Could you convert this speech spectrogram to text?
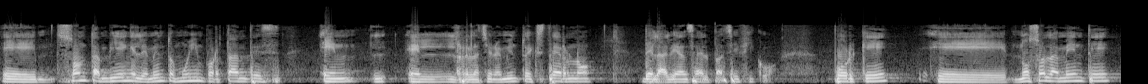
eh, son también elementos muy importantes en el relacionamiento externo de la Alianza del Pacífico, porque eh, no solamente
